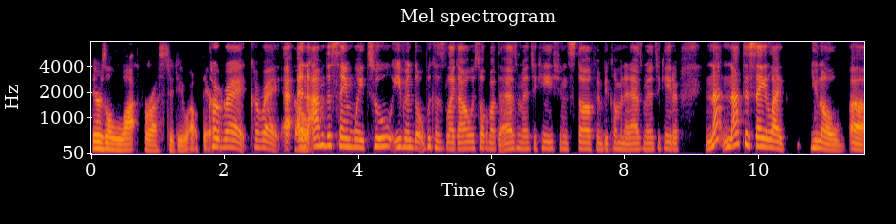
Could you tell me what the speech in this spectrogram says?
there's a lot for us to do out there. Correct, correct. A- And I'm the same way too, even though because like I always talk about the asthma education stuff and becoming an asthma educator. Not not to say like, you know, uh,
